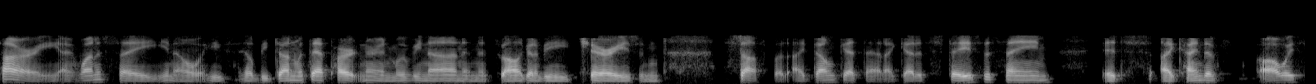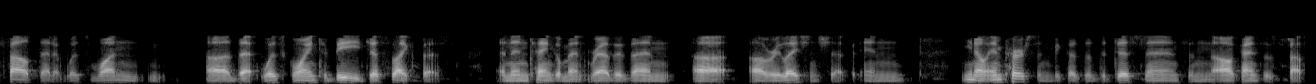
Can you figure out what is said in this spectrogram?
sorry. I want to say, you know, he's he'll be done with that partner and moving on and it's all going to be cherries and stuff, but I don't get that. I get it stays the same. It's I kind of always felt that it was one uh that was going to be just like this, an entanglement rather than uh a relationship in you know, in person because of the distance and all kinds of stuff.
